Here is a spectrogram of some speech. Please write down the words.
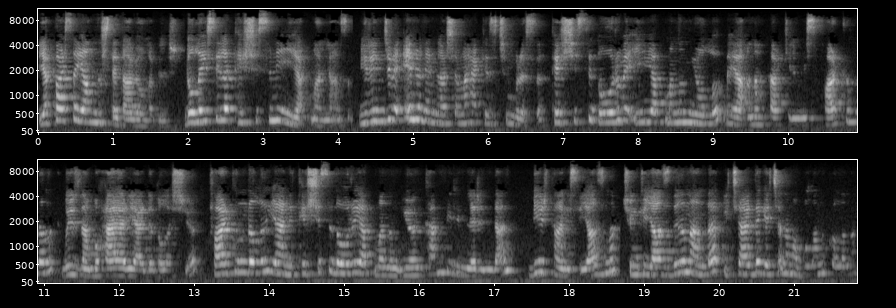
Yaparsa yanlış tedavi olabilir. Dolayısıyla teşhisini iyi yapman lazım. Birinci ve en önemli aşama herkes için burası. Teşhisi doğru ve iyi yapmanın yolu veya anahtar kelimesi farkındalık. Bu yüzden bu her yerde dolaşıyor. Farkındalığı yani teşhisi doğru yapmanın yöntem bilimlerinden bir tanesi yazmak. Çünkü yazdığın anda içeride geçen ama bulanık olanı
